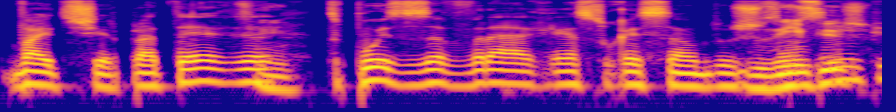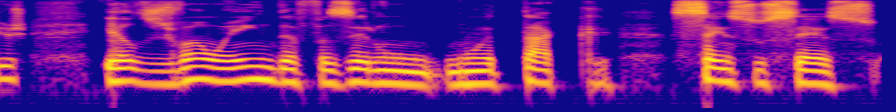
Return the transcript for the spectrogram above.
vai descer para a terra, Sim. depois haverá a ressurreição dos, dos, ímpios. dos, ímpios. eles vão ainda fazer um, um ataque sem sucesso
